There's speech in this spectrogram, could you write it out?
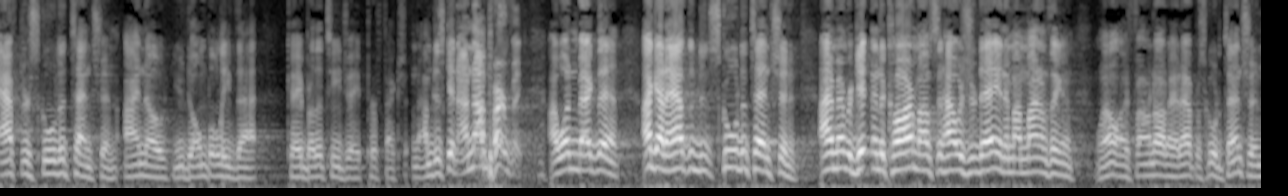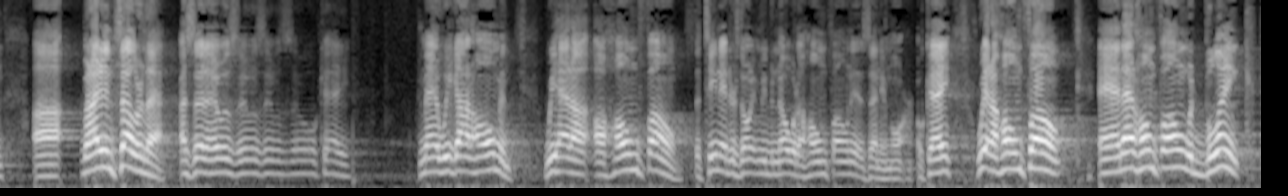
after school detention. I know you don't believe that. Okay, Brother TJ, perfection. I'm just kidding. I'm not perfect. I wasn't back then. I got after school detention. I remember getting in the car. Mom said, How was your day? And in my mind, I'm thinking, Well, I found out I had after school detention. Uh, but I didn't tell her that. I said, It was, it was, it was okay. Man, we got home and we had a, a, home phone. The teenagers don't even know what a home phone is anymore, okay? We had a home phone, and that home phone would blink,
